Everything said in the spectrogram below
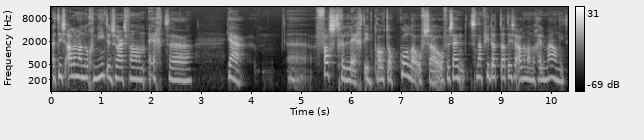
het is allemaal nog niet een soort van echt. ja, uh, vastgelegd in protocollen of zo. Of we zijn, snap je, dat, dat is er allemaal nog helemaal niet.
